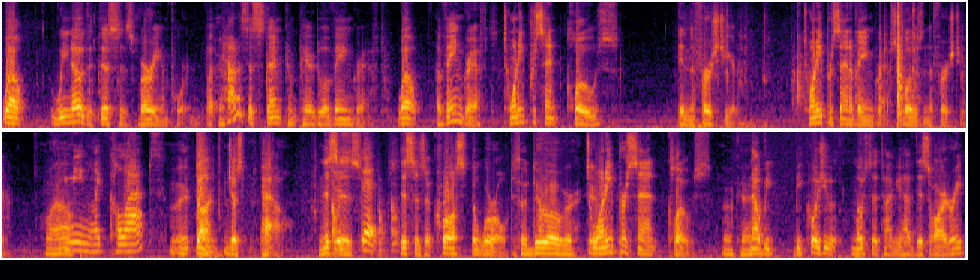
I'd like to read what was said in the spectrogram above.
Well, we know that this is very important, but how does a stent compare to a vein graft? Well, a vein graft, 20% close in the first year. 20% of vein grafts close in the first year. Wow. You mean like collapse? Done, just pow. And this Just is dead. this is across the world. So do over. Twenty percent close. Okay. Now, be, because you most of the time you have this artery,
